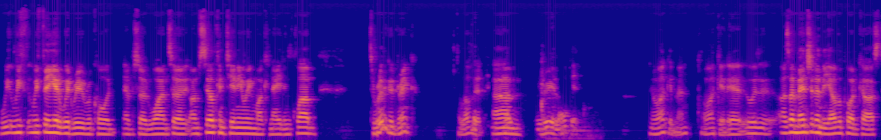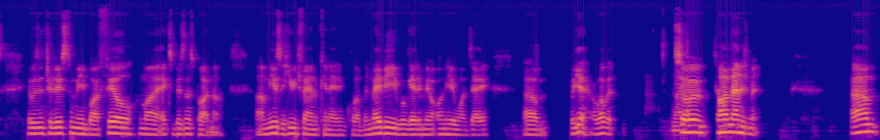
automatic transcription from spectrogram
we we, we figured we'd re-record episode one. So I'm still continuing my Canadian Club. It's a really good drink. I love it. Um, you really like it. I like it, man. I like it. It was, as I mentioned in the other podcast, it was introduced to me by Phil, my ex-business partner um, he is a huge fan of Canadian Club, and maybe we'll get him on here one day. Um, but yeah, I love it. Nice. So time management. Um,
